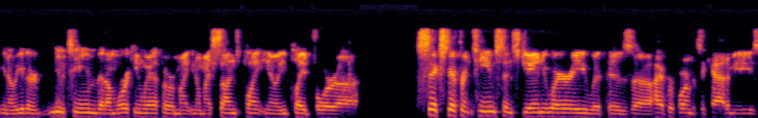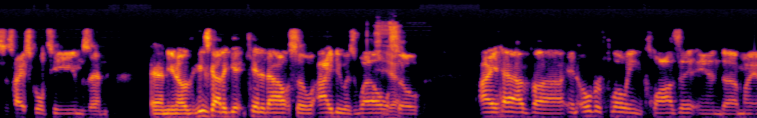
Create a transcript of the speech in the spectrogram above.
you know either new team that I'm working with or my you know my son's playing. You know he played for uh, six different teams since January with his uh, high performance academies, his high school teams, and and you know he's got to get kitted out, so I do as well. Yeah. So I have uh, an overflowing closet, and uh, my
